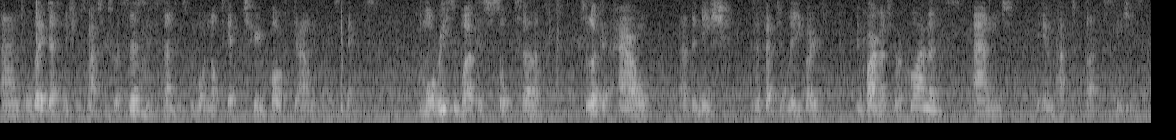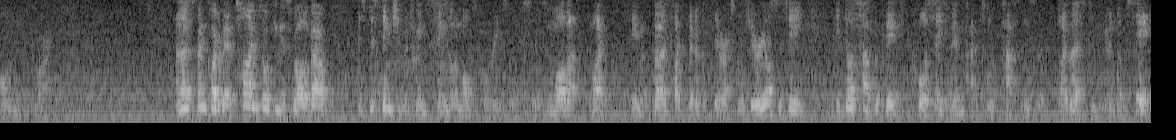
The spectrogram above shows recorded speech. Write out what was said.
And although definitions matter to a certain extent, it's important not to get too bogged down in those things. More recent work has sought to to look at how uh, the niche is effectively both environmental requirements and the impact of that species on the environment. And I spent quite a bit of time talking as well about this distinction between single and multiple resources. And while that might seem at first like a bit of a theoretical curiosity, it does have a big qualitative impact on the patterns of diversity that you end up seeing.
